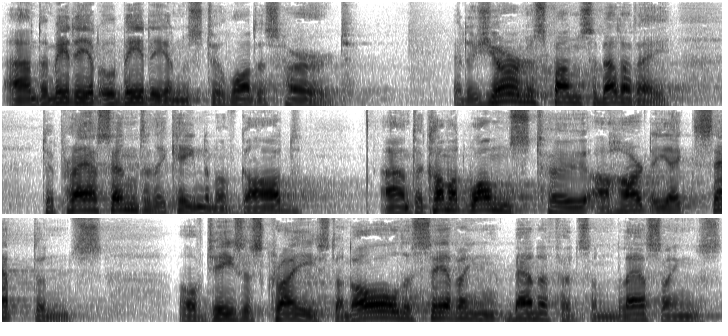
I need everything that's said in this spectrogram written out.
and immediate obedience to what is heard. It is your responsibility to press into the kingdom of God and to come at once to a hearty acceptance of Jesus Christ and all the saving benefits and blessings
